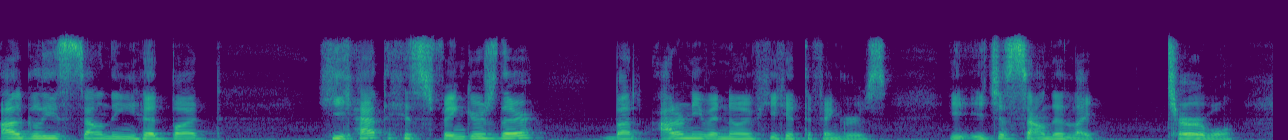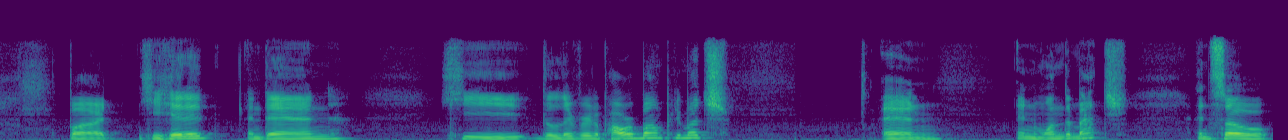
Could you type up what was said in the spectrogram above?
ugly sounding headbutt. He had his fingers there, but I don't even know if he hit the fingers. It, it just sounded like terrible. But he hit it, and then he delivered a power bomb pretty much, and and won the match. And so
